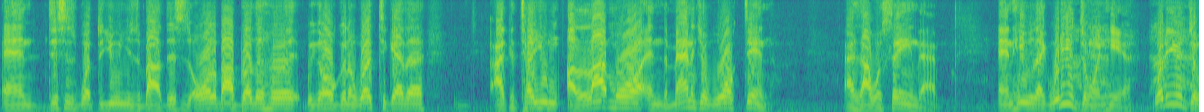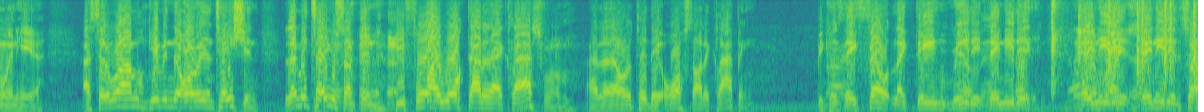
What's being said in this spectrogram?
And this is what the union is about. This is all about brotherhood. We're all going to work together. I could tell you a lot more. And the manager walked in as I was saying that. And he was like, What are you doing here? What are you doing here? I said, Well, I'm giving the orientation. Let me tell you something. Before I walked out of that classroom, at that orientation, they all started clapping because they felt like they real, needed, man. they needed, they needed, they needed some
